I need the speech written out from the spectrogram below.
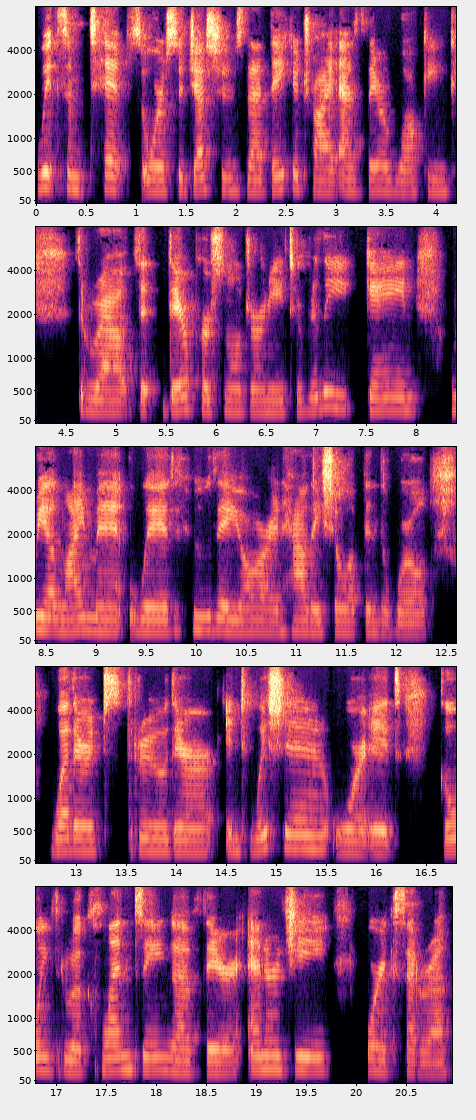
with some tips or suggestions that they could try as they're walking throughout the, their personal journey to really gain realignment with who they are and how they show up in the world, whether it's through their intuition or it's going through a cleansing of their energy or etc.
